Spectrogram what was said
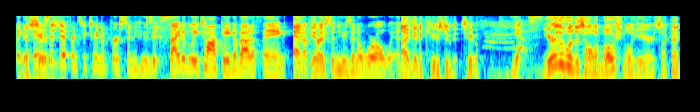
Like Yes, there's there a difference between a person who's excitedly talking about a thing and I a person who's in a whirlwind. I get accused of it too. yes. You're the one that's all emotional here. It's like I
